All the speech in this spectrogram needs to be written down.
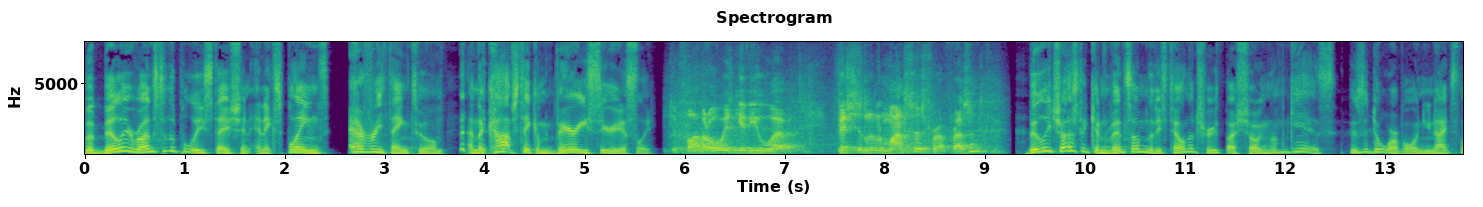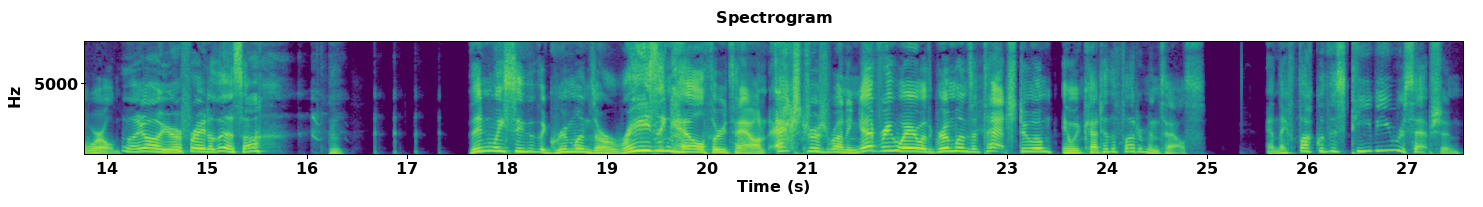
But Billy runs to the police station and explains everything to him, and the cops take him very seriously. Did your father always give you uh, vicious little monsters for a present? Billy tries to convince him that he's telling the truth by showing them Giz, who's adorable and unites the world. like, oh, you're afraid of this, huh? Then we see that the gremlins are raising hell through town, extras running everywhere with gremlins attached to them, and we cut to the Futterman's house. And they fuck with his TV reception,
